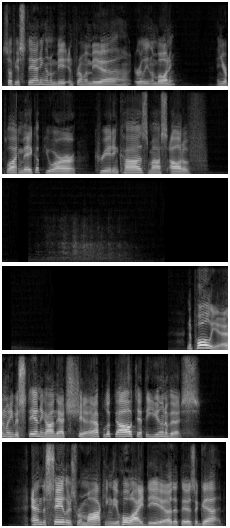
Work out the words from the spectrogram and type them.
So if you're standing in front of a mirror early in the morning and you're applying makeup, you are creating cosmos out of Napoleon, when he was standing on that ship, looked out at the universe. And the sailors were mocking the whole idea that there's a God.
